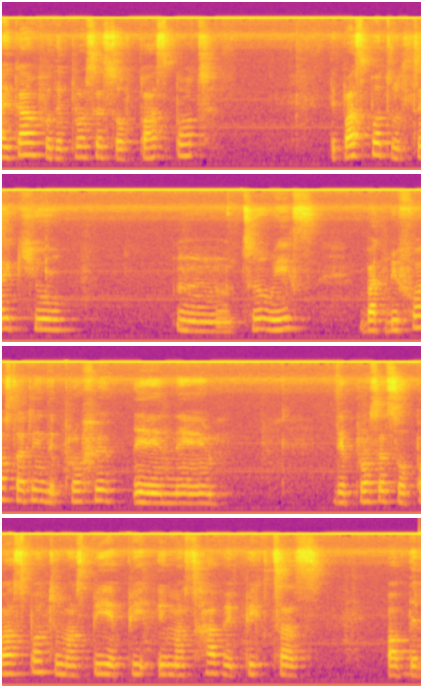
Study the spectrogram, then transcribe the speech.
i come for the process of passport the passport will take you um, two weeks but before starting the profit in uh, the process of passport you must be a you must have a pictures of the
